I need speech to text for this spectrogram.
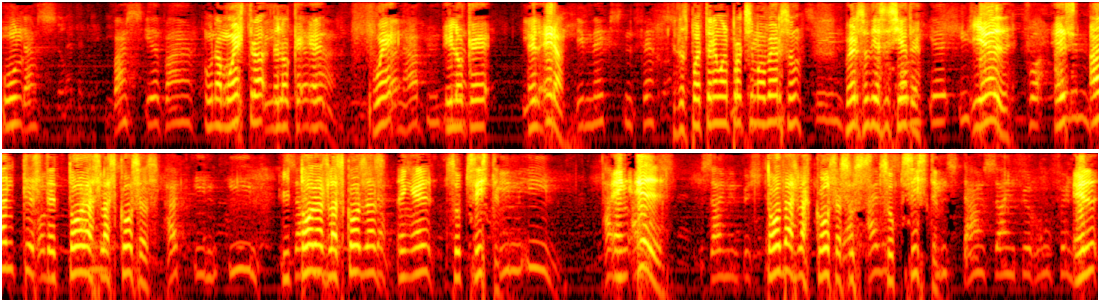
un- das, was er war una muestra de lo que él fue y lo que él era. Y después tenemos el próximo verso, 10, verso 17. und er ist Y él es antes de todas las cosas, y todas las cosas en él subsisten. En él todas las cosas subsisten. Él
